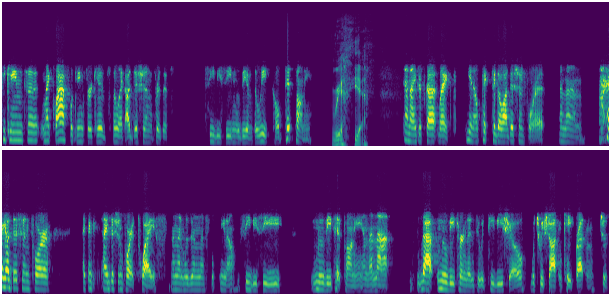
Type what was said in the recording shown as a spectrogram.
he came to my class looking for kids to like audition for this CBC movie of the week called Pit Pony. Re- yeah. And I just got like, you know, picked to go audition for it. And then I auditioned for, I think I auditioned for it twice and then was in this, you know, CBC movie Pit Pony. And then that, that movie turned into a TV show, which we shot in Cape Breton, which is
